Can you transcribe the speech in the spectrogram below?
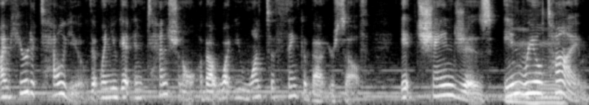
I'm here to tell you that when you get intentional about what you want to think about yourself, it changes in real Mm-hmm. time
